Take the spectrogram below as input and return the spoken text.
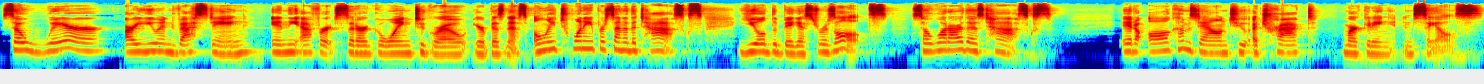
So, where are you investing in the efforts that are going to grow your business? Only 20% of the tasks yield the biggest results. So, what are those tasks? It all comes down to attract, marketing, and sales.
